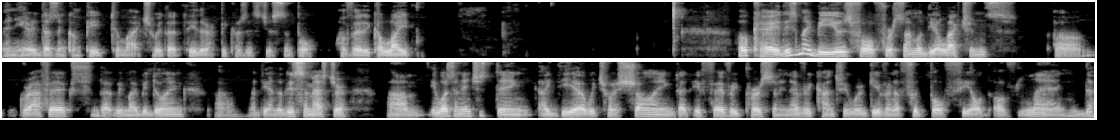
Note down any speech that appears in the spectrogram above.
and here it doesn't compete too much with it either because it's just simple Helvetica light. Okay, this might be useful for some of the elections um, graphics that we might be doing um, at the end of this semester um, it was an interesting idea which was showing that if every person in every country were given a football field of land,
